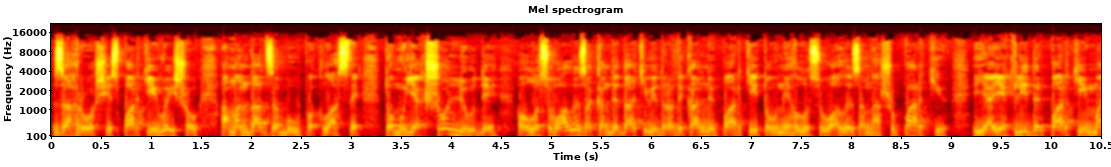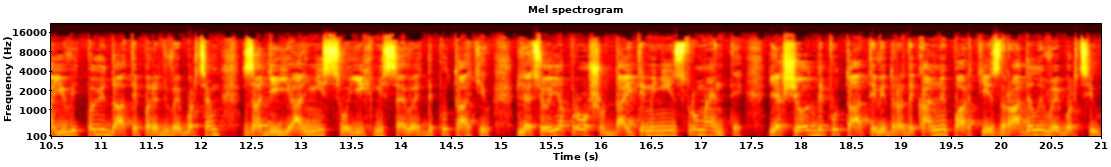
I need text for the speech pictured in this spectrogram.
за гроші з партії, вийшов, а мандат забув покласти. Тому, якщо люди голосували за кандидатів від радикальної партії, то вони голосували за нашу партію. Я, як лідер партії, маю відповідати перед виборцям за діяльність своїх місцевих депутатів. Для цього я прошу, дайте мені інструменти. Якщо депутати від радикальної партії зрадили виборців.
